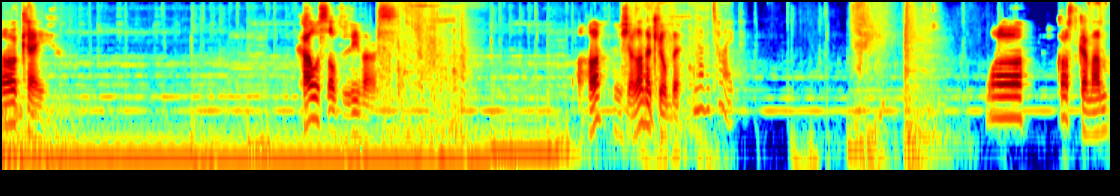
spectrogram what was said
Okej. House of Livers. Aha, zielone kuby. Another type. O, kostkę mam.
